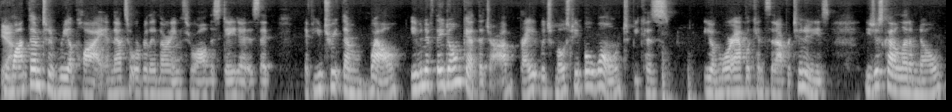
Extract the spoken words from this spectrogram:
Yeah. You want them to reapply. And that's what we're really learning through all this data is that if you treat them well, even if they don't get the job, right, which most people won't because you have more applicants than opportunities, you just got to let them know.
